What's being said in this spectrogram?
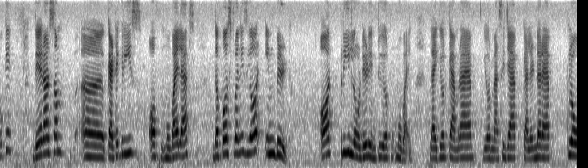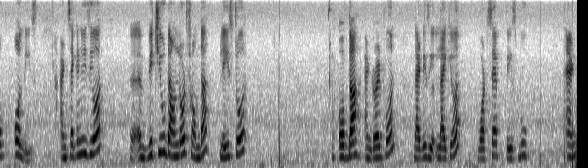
okay? There are some uh, categories of mobile apps. The first one is your inbuilt or preloaded into your mobile. Like your camera app your message app calendar app clock all these. And second is your uh, which you download from the play store of the android phone. That is like your whatsapp facebook and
